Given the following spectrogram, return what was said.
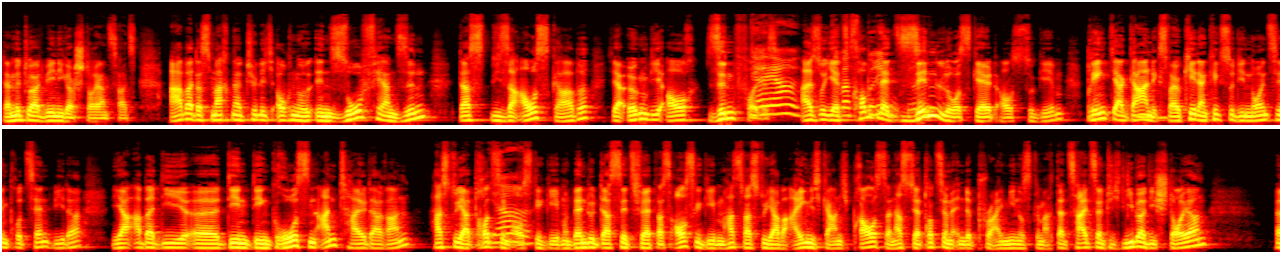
damit du halt weniger Steuern zahlst. Aber das macht natürlich auch nur insofern Sinn, dass diese Ausgabe ja irgendwie auch sinnvoll Ja, ist. ja, also jetzt komplett bringt, ne? sinnlos Geld auszugeben, bringt ja gar nichts, weil okay, dann kriegst du die 19 Prozent wieder, ja, aber die, äh, den, den großen Anteil daran hast du ja trotzdem Ja. ausgegeben. Und wenn du das jetzt für etwas ausgegeben hast, was du ja aber eigentlich gar nicht brauchst, dann hast du ja trotzdem am Ende Prime Minus gemacht. Dann zahlst du natürlich lieber die Steuern, äh,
